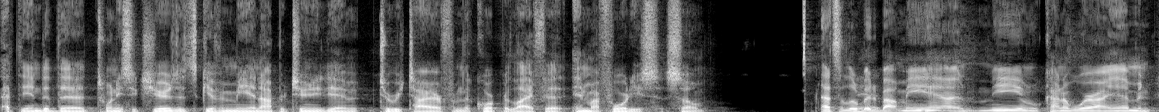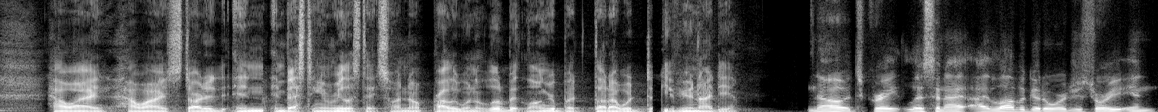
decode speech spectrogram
at the end of the 26 years, it's given me an opportunity to, to retire from the corporate life in my 40s. So that's a little bit about me, uh, me, and kind of where I am and how I how I started in investing in real estate. So I know probably went a little bit longer, but thought I would give you an idea. No, it's great. Listen, I, I love a good origin story, and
